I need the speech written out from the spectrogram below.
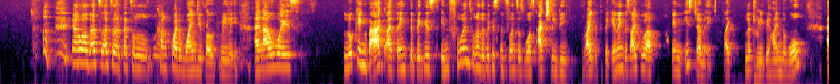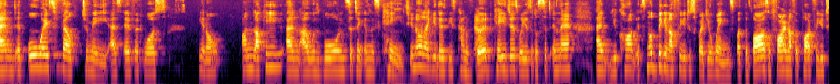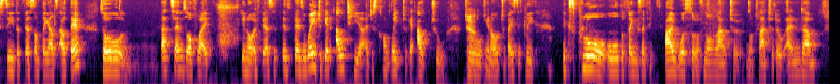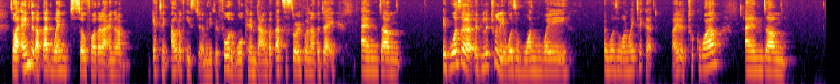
yeah, well, that's that's a that's a little, kind of quite a windy road, really. And I always, looking back, I think the biggest influence, one of the biggest influences, was actually the right at the beginning, because I grew up in East Germany, like literally Mm-hmm. behind the wall, and it always felt to me as if it was, you know, unlucky, and I was born sitting in this cage. You know, like there's these kind of Yeah. bird cages where you sort of sit in there and you can't it's not big enough for you to spread your wings but the bars are far enough apart for you to see that there's something else out there so that sense of like you know if there's if there's a way to get out here i just can't wait to get out to to you know to basically explore all the things that i was sort of not allowed to not allowed to do. And um, so i ended up that went so far that i ended up getting out of east germany before the wall came down but that's a story for another day. And um, it was a it literally it was a one way it was a one way ticket right? It took a while. And um,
